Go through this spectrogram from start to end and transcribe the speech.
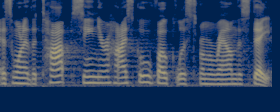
as one of the top senior high school vocalists from around the state.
